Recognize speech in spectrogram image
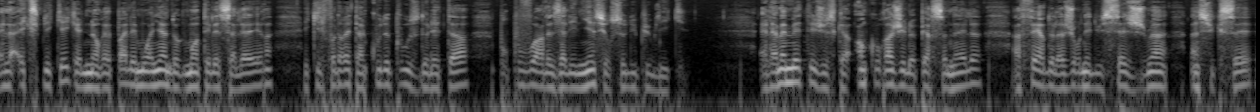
Elle a expliqué qu'elle n'aurait pas les moyens d'augmenter les salaires et qu'il faudrait un coup de pouce de l'État pour pouvoir les aligner sur ceux du public. Elle a même été jusqu'à encourager le personnel à faire de la journée du 16 juin un succès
